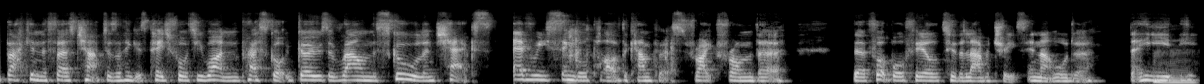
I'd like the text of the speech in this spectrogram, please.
back in the first chapters, I think it's page forty-one. Prescott goes around the school and checks every single part of the campus, right from the the football field to the lavatories in that order. That he Mhm. he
